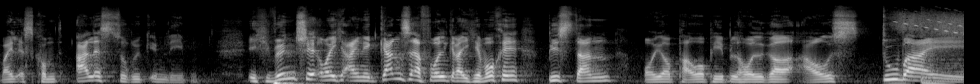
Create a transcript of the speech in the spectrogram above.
weil es kommt alles zurück im Leben. Ich wünsche euch eine ganz erfolgreiche Woche. Bis dann, euer Power People Holger aus Dubai.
